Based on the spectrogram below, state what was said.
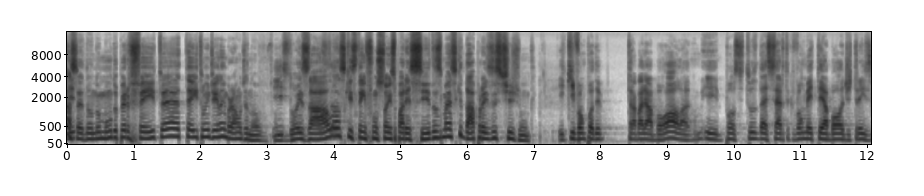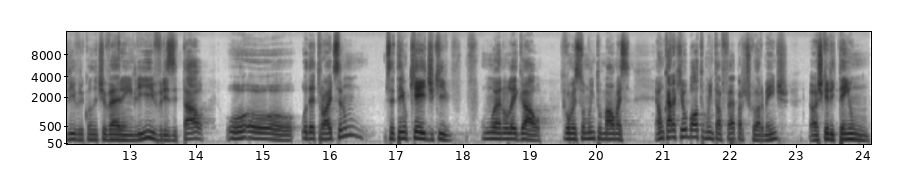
Ah, no mundo perfeito é Tatum e Jalen Brown de novo. Isso, dois alas exato. que têm funções parecidas, mas que dá para existir junto. E que vão poder trabalhar a bola e, pô, se tudo der certo, que vão meter a bola de três livre quando tiverem livres e tal. O, o, o Detroit, você não. Você tem o Cade, que um ano legal, que começou muito mal, mas é um cara que eu boto muita fé, particularmente. Eu acho que ele tem um.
